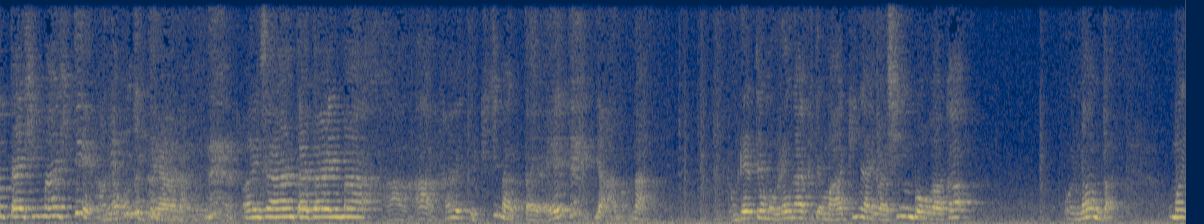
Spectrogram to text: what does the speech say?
ういたしまして。あんなこと言ってやがる。おじさんただいま。ああ帰ってきちまったよ。え？いやあのな売れても売れなくても商いは辛抱がか。おいなんだ？お前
